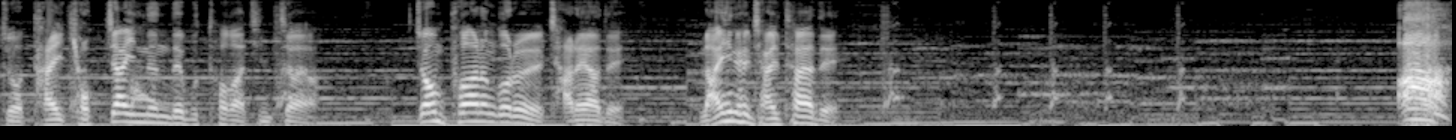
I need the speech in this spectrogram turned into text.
저 다이 격자 있는 데부터가 진짜야 점프하는 거를 잘해야 돼. 라인을 잘 타야 돼. 아!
